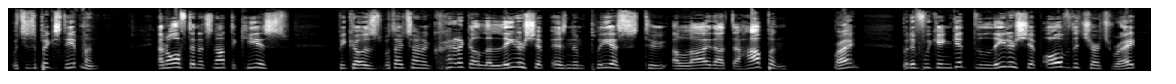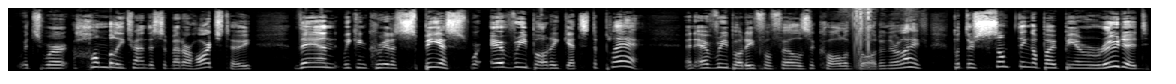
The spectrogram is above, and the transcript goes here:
which is a big statement. And often it's not the case because, without sounding critical, the leadership isn't in place to allow that to happen, right? But if we can get the leadership of the church right, which we're humbly trying to submit our hearts to, then we can create a space where everybody gets to play and everybody fulfills the call of God in their life. But there's something about being rooted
